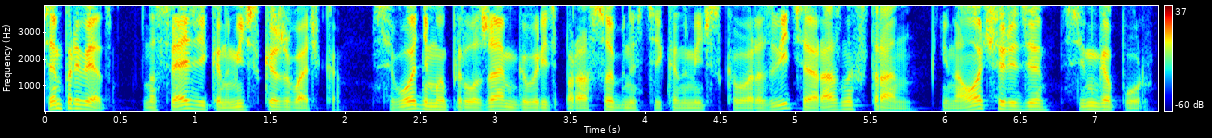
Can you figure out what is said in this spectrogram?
Всем привет! На связи «Экономическая жвачка». Сегодня мы продолжаем говорить про особенности экономического развития разных стран. И на очереди Сингапур.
